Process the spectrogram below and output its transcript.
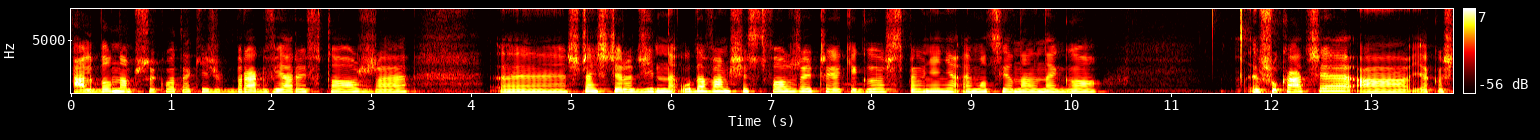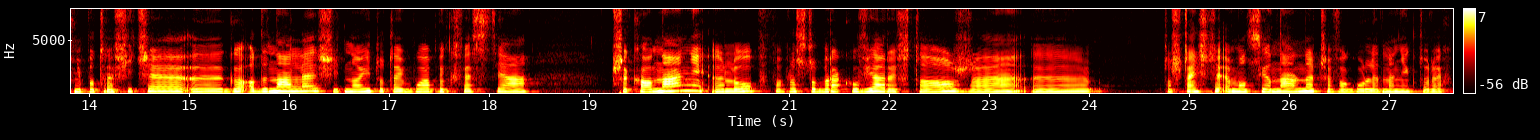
albo na przykład jakiś brak wiary w to, że y, szczęście rodzinne uda Wam się stworzyć, czy jakiegoś spełnienia emocjonalnego szukacie, a jakoś nie potraficie y, go odnaleźć. No i tutaj byłaby kwestia przekonań lub po prostu braku wiary w to, że y, to szczęście emocjonalne, czy w ogóle dla niektórych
